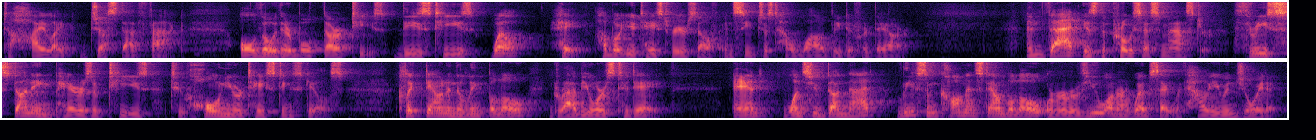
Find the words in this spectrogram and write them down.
to highlight just that fact. Although they're both dark teas, these teas, well, hey, how about you taste for yourself and see just how wildly different they are. And that is the Process Master. Three stunning pairs of teas to hone your tasting skills. Click down in the link below, grab yours today. And once you've done that, leave some comments down below or a review on our website with how you enjoyed it.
